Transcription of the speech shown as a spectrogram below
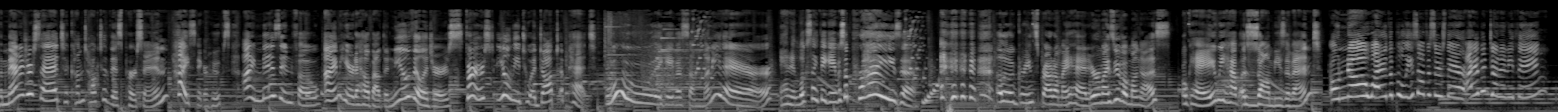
The manager said to come talk to this person. Hi, Snickerhoops. I'm Ms. Info. I'm here to help out the new villagers. First, you'll need to adopt a pet. Ooh, they gave us some money there. And it looks like they gave us a prize. a little green sprout on my head. It reminds me of Among Us. Okay, we have a zombies event. Oh no, why are the police officers there? I haven't done anything.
